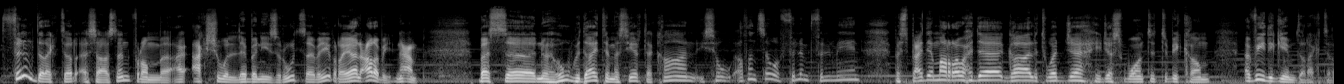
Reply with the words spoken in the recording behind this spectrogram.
film director, assassin from uh, actual Lebanese roots, I believe, ريال عربي, نعم. بس uh, انه هو بدايته مسيرته كان يسوي اظن سوى فيلم فيلمين بس بعدين مره واحده قال توجه he just wanted to become a video game director.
